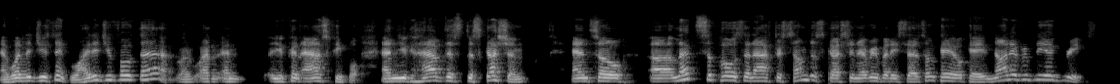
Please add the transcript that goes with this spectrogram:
And what did you think? Why did you vote that? And, and you can ask people and you can have this discussion. And so uh, let's suppose that after some discussion, everybody says, okay, okay, not everybody agrees,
